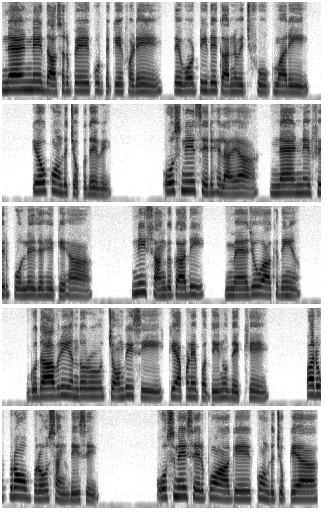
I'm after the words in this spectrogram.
ਨੈਣ ਨੇ 10 ਰੁਪਏ ਘੁੱਟ ਕੇ ਫੜੇ ਤੇ ਵੋਟੀ ਦੇ ਕੰਨ ਵਿੱਚ ਫੂਕ ਮਾਰੀ ਕਿ ਉਹ ਘੁੰਡ ਚੁੱਕ ਦੇਵੇ। ਉਸਨੇ ਸਿਰ ਹਿਲਾਇਆ, ਨੈਣ ਨੇ ਫਿਰ ਪੋਲੇ ਜਿਹੇ ਕਿਹਾ, ਨੀ ਸੰਗ ਕਾਦੀ ਮੈਂ ਜੋ ਆਖਦੀ ਆ। ਗੋਦਾਵਰੀ ਅੰਦਰੋਂ ਚਾਹੁੰਦੀ ਸੀ ਕਿ ਆਪਣੇ ਪਤੀ ਨੂੰ ਦੇਖੇ, ਪਰ ਉੱਪਰੋਂ ਉੱਪਰੋਂ ਸੰਗਦੀ ਸੀ। ਉਸਨੇ ਸਿਰ ਪੁਆ ਕੇ ਘੁੰਡ ਚੁੱਕਿਆ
